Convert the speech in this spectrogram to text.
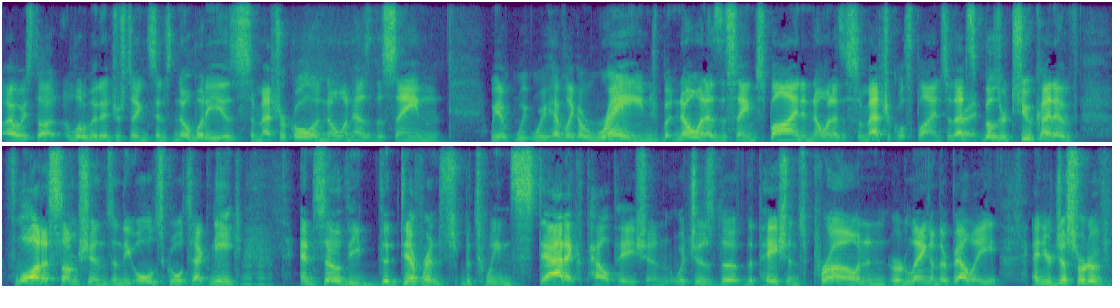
I always thought a little bit interesting since nobody is symmetrical and no one has the same we have we, we have like a range, but no one has the same spine and no one has a symmetrical spine. So that's Right. those are two kind of flawed assumptions in the old school technique. Mm-hmm. And so the the difference between static palpation, which is the the patient's prone and or laying on their belly, and you're just sort of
